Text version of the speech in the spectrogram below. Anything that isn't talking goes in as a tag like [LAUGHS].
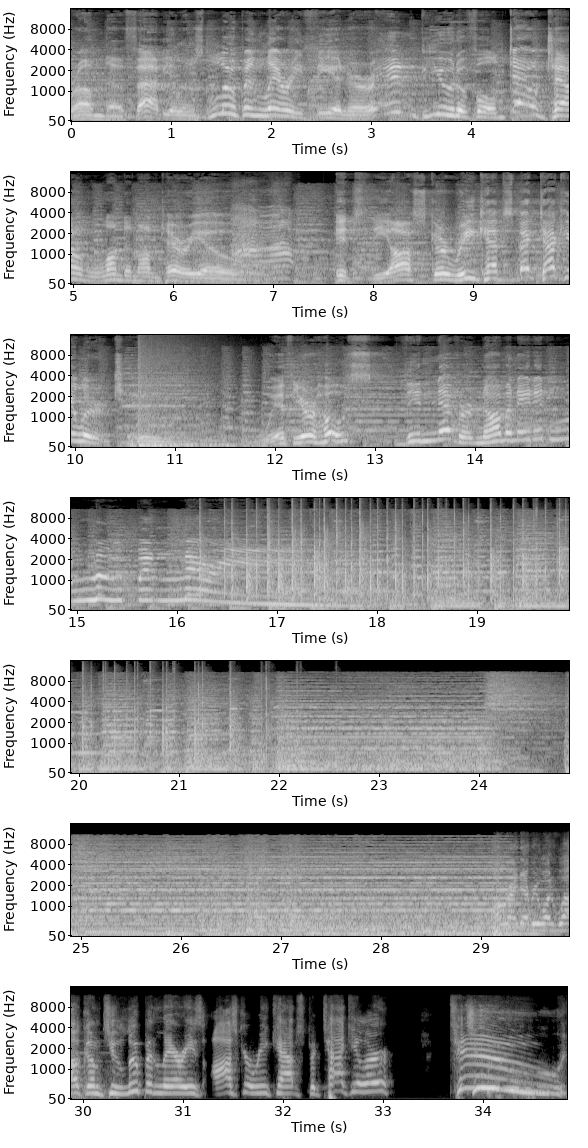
From the fabulous Lupin Larry Theatre in beautiful downtown London, Ontario, it's the Oscar Recap Spectacular 2 with your hosts, the never nominated Lupin Larry. Everyone, welcome to Lupin Larry's Oscar Recap Spectacular 2.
